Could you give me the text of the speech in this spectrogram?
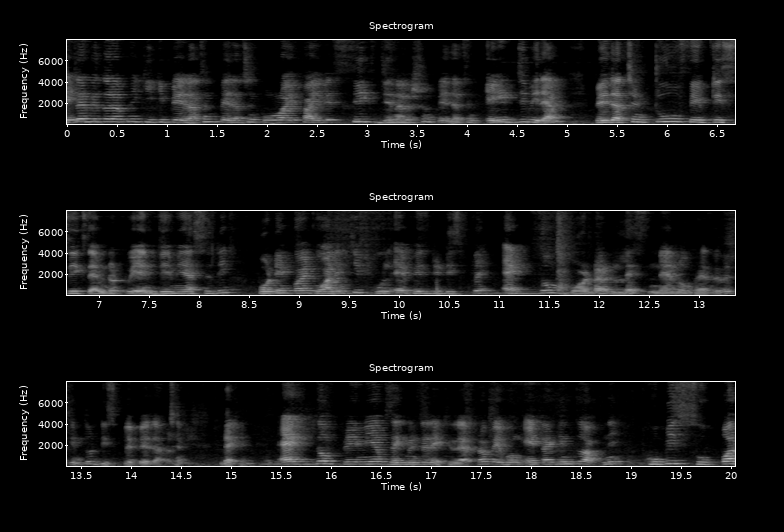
এটার ভেতরে আপনি কি কি পেয়ে যাচ্ছেন? পেয়ে যাচ্ছেন কোর আই ফাইভ এর সিক্স জেনারেশন পেয়ে যাচ্ছেন এইট জিবি র্যাম পেয়ে যাচ্ছেন two fifty six M dot two NVMe SSD fourteen point one inch full FHD display একদম বর্ডারলেস ন্যানো ভেজেলের কিন্তু ডিসপ্লে পেয়ে যাচ্ছেন। দেখেন, একদম প্রিমিয়াম সেগমেন্টের একটি ল্যাপটপ এবং এটা কিন্তু আপনি খুবই সুপার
